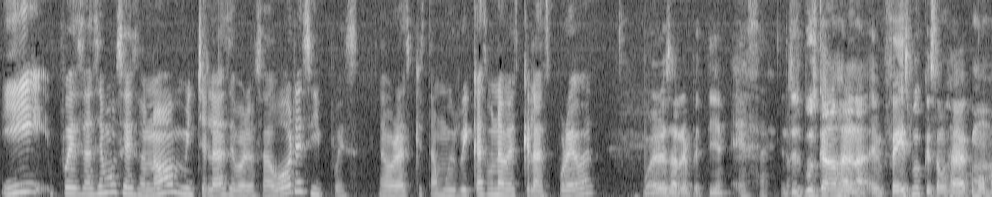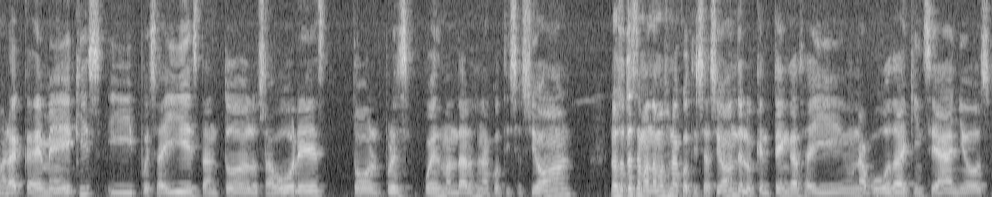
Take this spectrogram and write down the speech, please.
Y pues hacemos eso, ¿no? Micheladas de varios sabores y pues la verdad es que están muy ricas una vez que las pruebas. Vuelves a repetir. Exacto. Entonces búscanos en, la- en Facebook, estamos allá como Maraca MX y pues ahí están todos los sabores, todo, pues puedes mandarnos una cotización. Nosotros te mandamos una cotización de lo que tengas ahí, una boda, 15 años,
